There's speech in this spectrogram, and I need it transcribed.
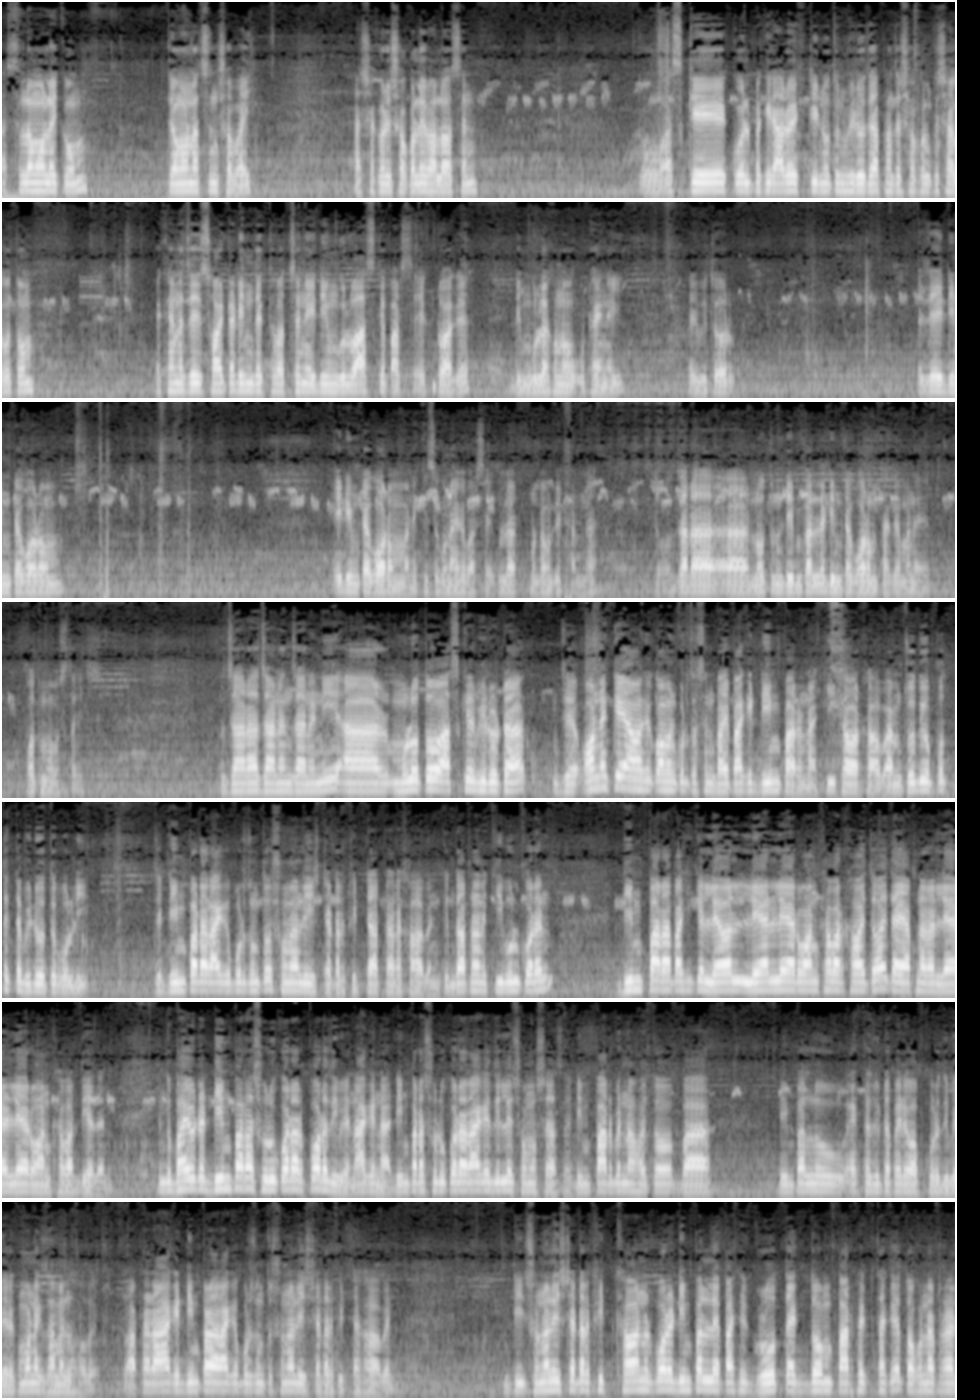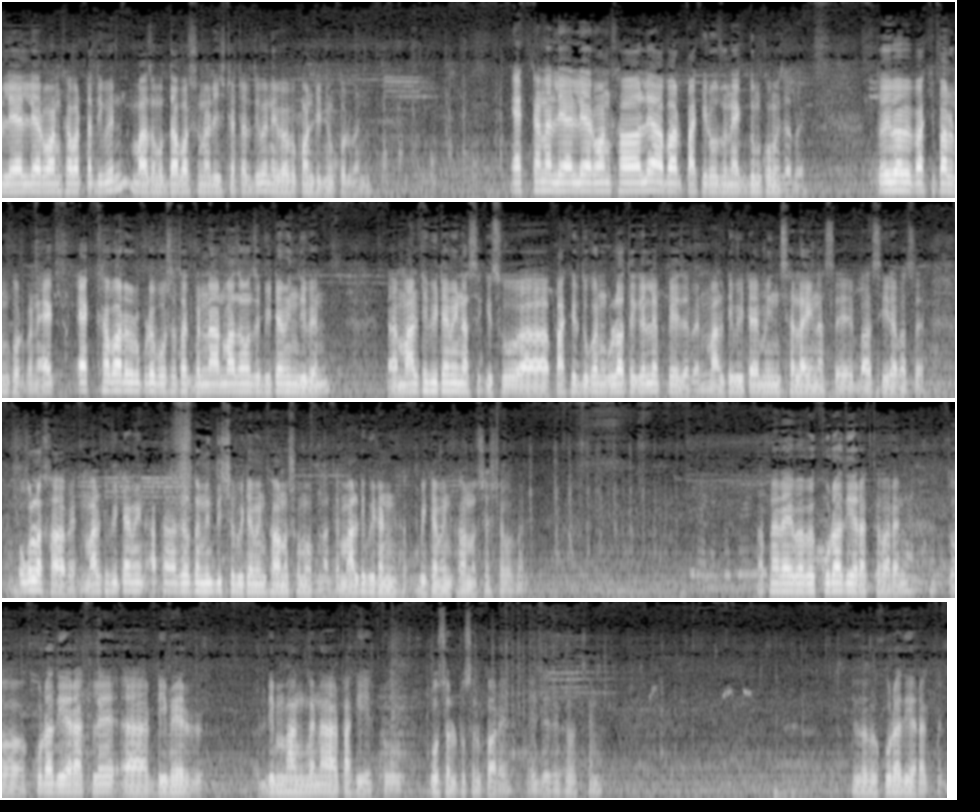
আসসালামু আলাইকুম। কেমন আছেন সবাই? আশা করি সকলেই ভালো আছেন। তো আজকে কোয়েল পাখির আরও একটি নতুন ভিডিওতে আপনাদের সকলকে স্বাগতম। এখানে যে ছয়টা ডিম দেখতে পাচ্ছেন, এই ডিমগুলো আজকে পারছে, একটু আগে। ডিমগুলো এখনও উঠাই নাই। এর ভিতর এই যে এই ডিমটা গরম। এই ডিমটা গরম মানে কিছুক্ষণ আগে পারছে। এগুলো মোটামুটি ঠান্ডা। তো যারা নতুন ডিম পারলে ডিমটা গরম থাকে মানে প্রথম অবস্থায়। যারা জানেন, জানেনি। আর মূলত আজকের ভিডিওটা যে অনেকে আমাকে কমেন্ট করতেছেন, ভাই, পাখি ডিম পারে না, কি খাবার খাওয়াবে? আমি যদিও প্রত্যেকটা ভিডিওতে বলি যে ডিম পাড়ার আগে পর্যন্ত সোনালি স্টার্টার ফিটটা আপনারা খাওয়াবেন। কিন্তু আপনারা কি ভুল করেন? ডিম পাড়া পাখিকে লেয়ার লেয়ার লেয়ার ওয়ান খাবার খাওয়াইতে হয়, তাই আপনারা লেয়ার লেয়ার ওয়ান খাবার দিয়ে দেন। কিন্তু ভাই, ওটা ডিম পাড়া শুরু করার পরে দিবেন, আগে না। ডিম পাড়া শুরু করার আগে দিলে সমস্যা আছে। ডিম পারবে না হয়তো বা ডিম পারলেও একটা দুটা পেরে অফ করে দিবে, এরকম অনেক ঝামেলা হবে। তো আপনারা আগে ডিম পাড়ার আগে পর্যন্ত সোনালি স্টার্টার ফিটটা খাওয়াবেন। সোনালি স্টার্টার ফিট খাওয়ানোর পরে ডিম পারলে পাখির গ্রোথ একদম পারফেক্ট থাকে, তখন আপনারা লেয়ার লেয়ার ওয়ান খাবারটা দিবেন, মাঝে মধ্যে আবার সোনালি স্টার্টার দিবেন, এভাবে কন্টিনিউ করবেন। একটানা লেয়ার লেয়ার ওয়ান খাওয়ালে আবার পাখির ওজন একদম কমে যাবে। তো এইভাবে পাখি পালন করবেন। এক এক খাবারের উপরে বসে থাকবেন না, আর মাঝে মাঝে ভিটামিন দিবেন। মাল্টিভিটামিন আছে কিছু পাখির দোকানগুলোতে গেলে পেয়ে যাবেন। মাল্টিভিটামিন স্যালাইন আছে বা সিরাপ আছে, ওগুলো খাওয়াবেন। মাল্টিভিটামিন আপনারা যেহেতু নির্দিষ্ট ভিটামিন খাওয়ানো সম্ভব না, তাই মাল্টিভিটামিন ভিটামিন খাওয়ানোর চেষ্টা করবেন। আপনারা এইভাবে কুড়া দিয়ে রাখতে পারেন। তো কুড়া দিয়ে রাখলে ডিমের, ডিম ভাঙবে না, আর পাখি একটু গোসল টোসল করে। এই যে দেখতে পাচ্ছেন। এইভাবে কুড়া দিয়ে রাখবেন।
